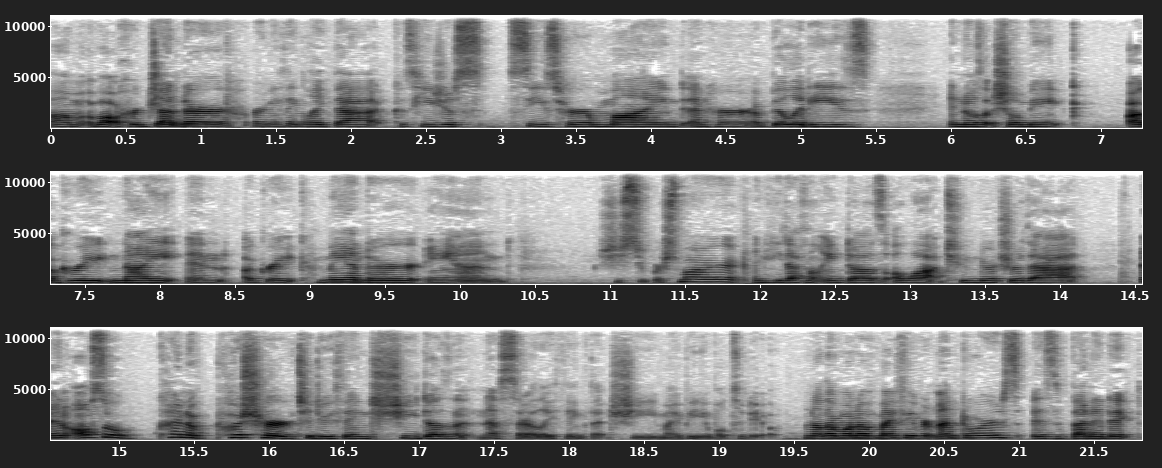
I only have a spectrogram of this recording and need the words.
um, about her gender or anything like that because he just sees her mind and her abilities and knows that she'll make a great knight and a great commander and she's super smart and he definitely does a lot to nurture that and also kind of push her to do things she doesn't necessarily think that she might be able to do. Another one of my favorite mentors is Benedict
